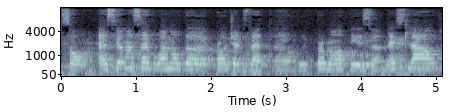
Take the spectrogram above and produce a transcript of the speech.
So, as Yona said, one of the projects that uh, we promote is uh, Nextcloud,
